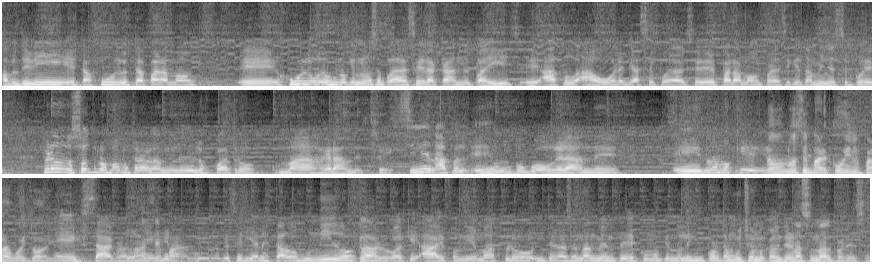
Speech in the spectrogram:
Apple TV, está Hulu, está Paramount. Eh, Hulu es uno que no se puede acceder acá en el país. Eh, Apple ahora ya se puede acceder. Paramount parece que también ya se puede. Pero nosotros vamos a estar hablando de los cuatro más grandes. Sí. Si bien Apple es un poco grande, eh, digamos que... No, no se embarcó bien en Paraguay todavía. Exacto, no embarcó. grande lo que sería en Estados Unidos, Claro. igual que iPhone y demás, pero internacionalmente es como que no les importa mucho el mercado internacional, parece.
